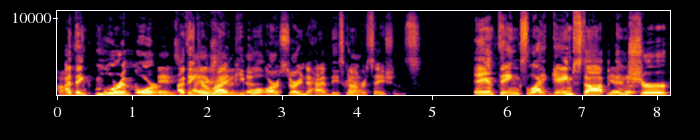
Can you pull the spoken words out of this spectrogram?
poverty? I think more and more, And I think I you're right. haven't- People uh, are starting to have these Yeah. conversations. And things like GameStop Yeah, but- ensure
